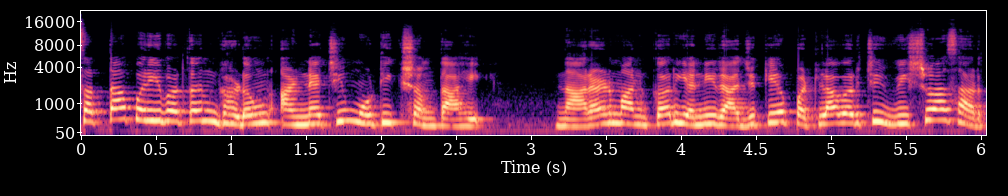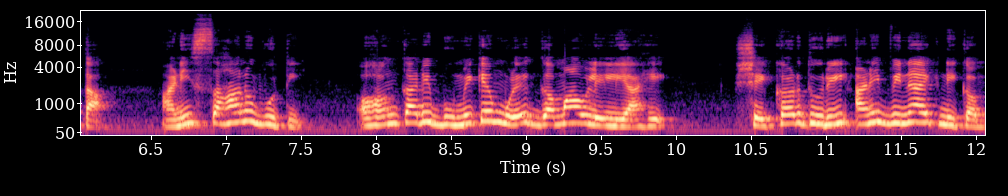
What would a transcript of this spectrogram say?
सत्ता परिवर्तन घडवून आणण्याची मोठी क्षमता आहे. नारायण मानकर यांनी राजकीय पटलावरची विश्वासार्हता आणि सहानुभूती अहंकारी भूमिकेमुळे गमावलेली आहे. शेखर धुरी आणि विनायक निकम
